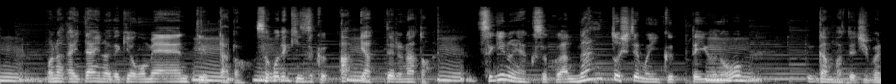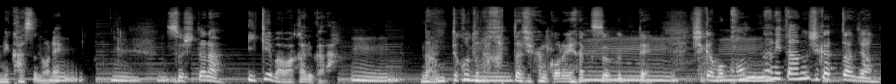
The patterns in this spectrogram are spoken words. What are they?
うんお腹痛いので今日ごめんって言ったと。うんそこで気づく。あう、んやってるなと。うん次の約束は何としても行くっていうのを頑張って自分に課すのね。うんそしたら、行けばわかるから。うんなんてことなかったじゃん、この約束って。しかもこんなに楽しかったんじゃんっ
